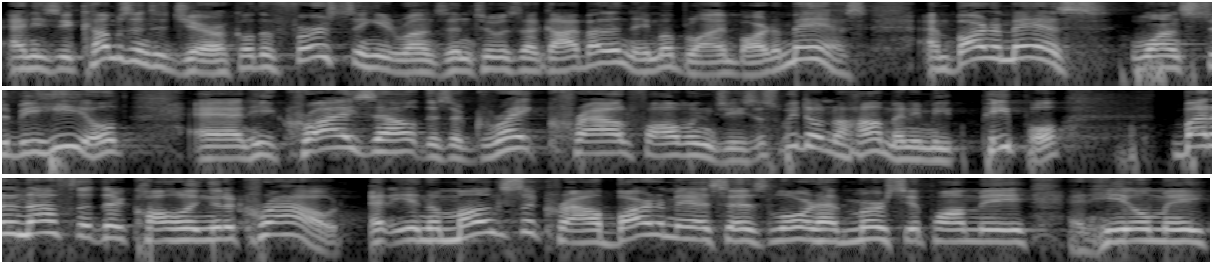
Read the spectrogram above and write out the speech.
And as he comes into Jericho, the first thing he runs into is a guy by the name of blind Bartimaeus. And Bartimaeus wants to be healed, and he cries out. There's a great crowd following Jesus. We don't know how many people, but enough that they're calling it a crowd. And in amongst the crowd, Bartimaeus says, Lord, have mercy upon me and heal me.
